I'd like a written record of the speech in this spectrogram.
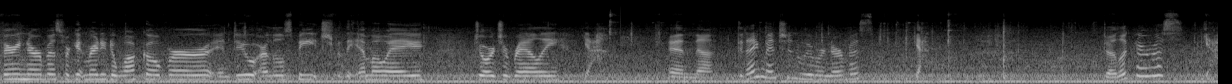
very nervous. We're getting ready to walk over and do our little speech for the MOA Georgia rally. Yeah. And uh, did I mention we were nervous? Yeah. Do I look nervous? Yeah.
